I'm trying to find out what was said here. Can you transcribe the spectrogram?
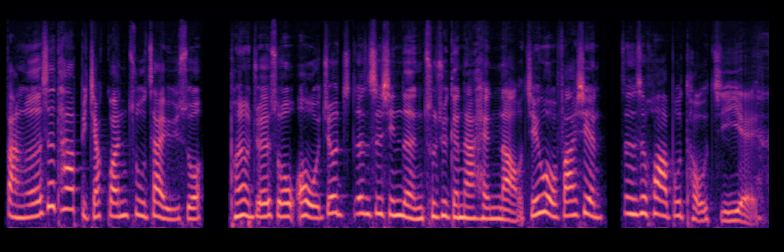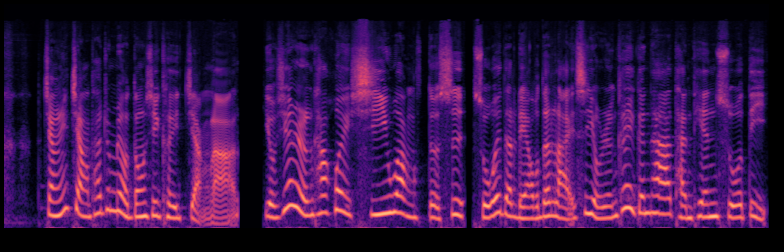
反而是她比较关注在于说。朋友就会说：“哦，我就认识新的人出去跟他 hang out，结果我发现真的是话不投机耶。讲一讲他就没有东西可以讲啦。有些人他会希望的是所谓的聊得来，是有人可以跟他谈天说地，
